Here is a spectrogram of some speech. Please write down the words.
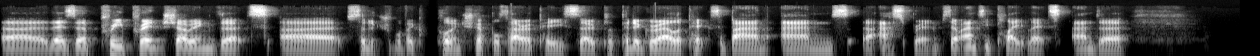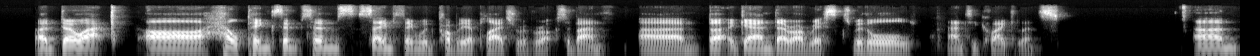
uh, there's a preprint showing that uh, sort of what they're calling triple therapy, so clopidogrel, apixaban, and uh, aspirin, so antiplatelets and a, a, DOAC are helping symptoms. Same thing would probably apply to rivaroxaban. Um, but again, there are risks with all anticoagulants. Um,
